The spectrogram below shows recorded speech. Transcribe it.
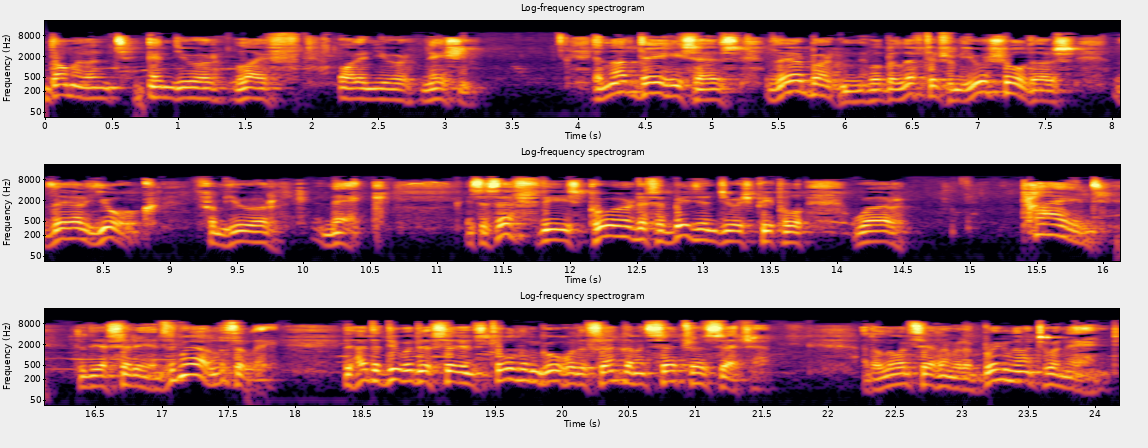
dominant in your life or in your nation. In that day, he says, their burden will be lifted from your shoulders, their yoke from your neck. It's as if these poor, disobedient Jewish people were to the Assyrians. Well, literally. They had to do what the Assyrians told them, go where they sent them, etc., etc. And the Lord said, I'm going to bring that to an end.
